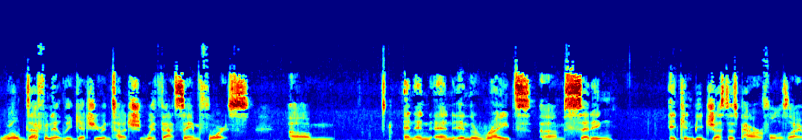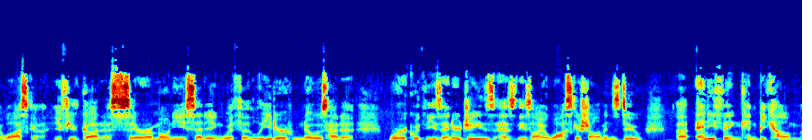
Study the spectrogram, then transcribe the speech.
will definitely get you in touch with that same force. Um, and, and, and in the right um, setting, it can be just as powerful as ayahuasca. If you've got a ceremony setting with a leader who knows how to work with these energies, as these ayahuasca shamans do, uh, anything can become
